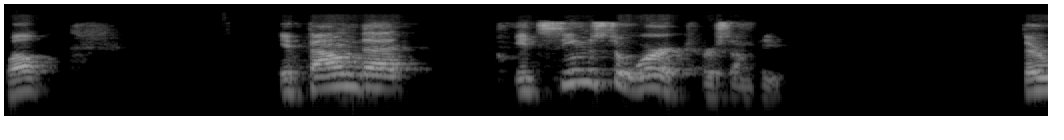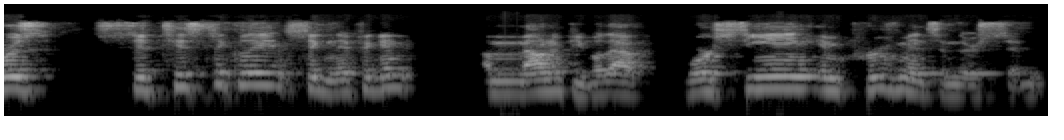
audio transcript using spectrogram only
Well, it found that it seems to work for some people. There was statistically significant amount of people that were seeing improvements in their symptoms.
